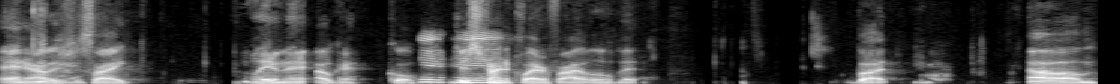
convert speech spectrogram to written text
and I was just like, wait a minute. Okay, cool. Just trying to clarify a little bit. But, um,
